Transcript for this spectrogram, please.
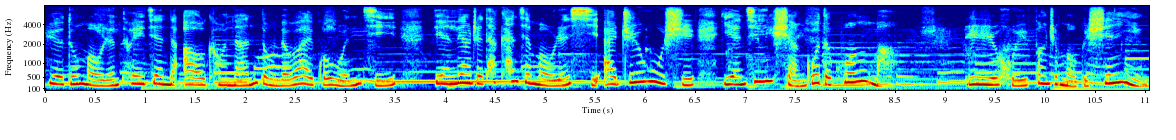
阅读某人推荐的拗口难懂的外国文集，点亮着他看见某人喜爱之物时眼睛里闪过的光芒，日日回放着某个身影，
